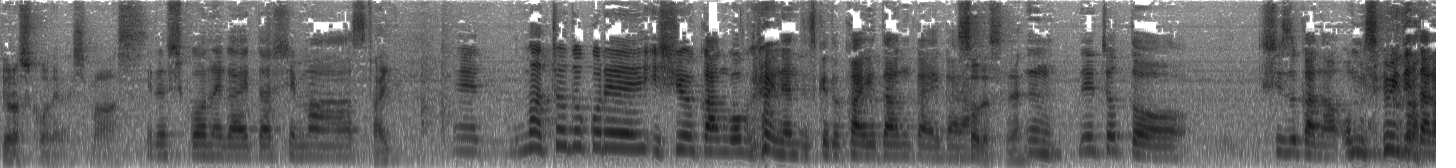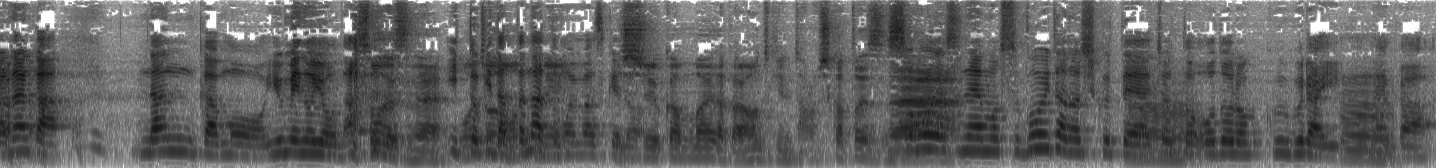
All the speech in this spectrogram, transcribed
よろしくお願いします。よろしくお願いいたします。はい。えー、まあ、ちょうどこれ1週間後ぐらいなんですけど会談会から。そうですね、うん、でちょっと静かなお店見てたらなんか なんかもう夢のようなそうですね。一時だったなと思いますけど。1週間前だからあの時に楽しかったですね。そうですね。もうすごい楽しくて、ちょっと驚くぐらい、なんか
